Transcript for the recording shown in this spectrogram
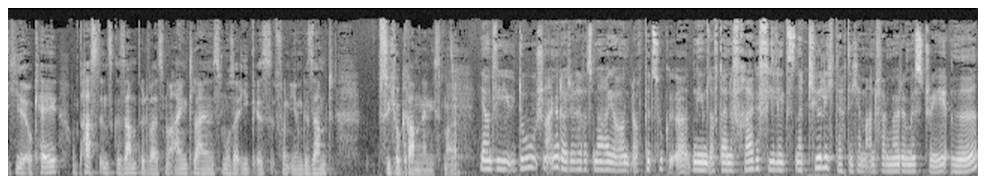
hier okay und passt ins Gesamtbild, weil es nur ein kleines Mosaik ist von ihrem Gesamt Psychogramm, nenne ich es mal. Ja, und wie du schon angedeutet hattest, Mario, und auch Bezug äh, nehmend auf deine Frage, Felix, natürlich dachte ich am Anfang Murder Mystery. Äh.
